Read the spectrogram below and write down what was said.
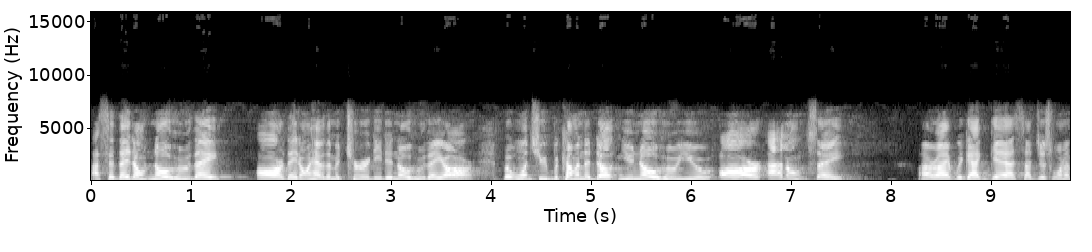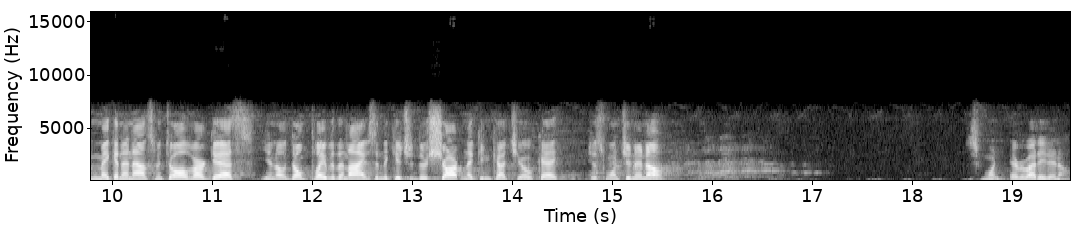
I said they don't know who they are. They don't have the maturity to know who they are. But once you become an adult and you know who you are, I don't say, all right, we got guests. I just want to make an announcement to all of our guests. You know, don't play with the knives in the kitchen. They're sharp and they can cut you, okay? Just want you to know. Just want everybody to know.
